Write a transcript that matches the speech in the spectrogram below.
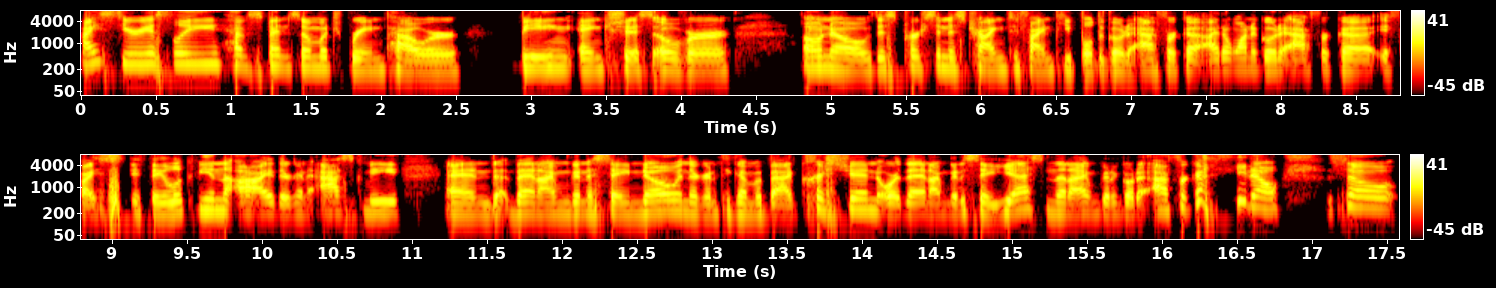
I seriously have spent so much brain power being anxious over oh no this person is trying to find people to go to africa. I don't want to go to africa. If i if they look me in the eye they're going to ask me and then i'm going to say no and they're going to think i'm a bad christian or then i'm going to say yes and then i'm going to go to africa you know? So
